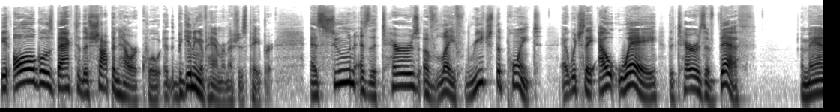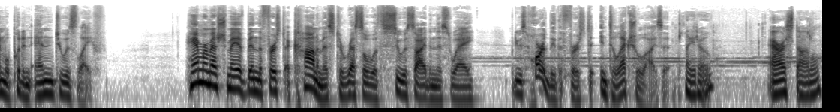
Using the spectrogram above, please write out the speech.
it all goes back to the Schopenhauer quote at the beginning of Hamermesh's paper. As soon as the terrors of life reach the point at which they outweigh the terrors of death, a man will put an end to his life. Hammermesh may have been the first economist to wrestle with suicide in this way, but he was hardly the first to intellectualize it. Plato, Aristotle,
